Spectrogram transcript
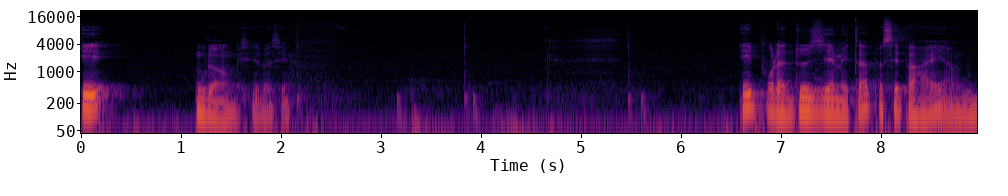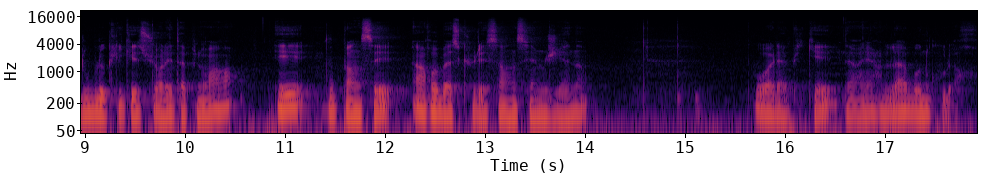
Et... Oula, qu'est-ce Et pour la deuxième étape, c'est pareil, hein. vous double-cliquez sur l'étape noire et vous pensez à rebasculer ça en CMJN pour aller appliquer derrière la bonne couleur.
